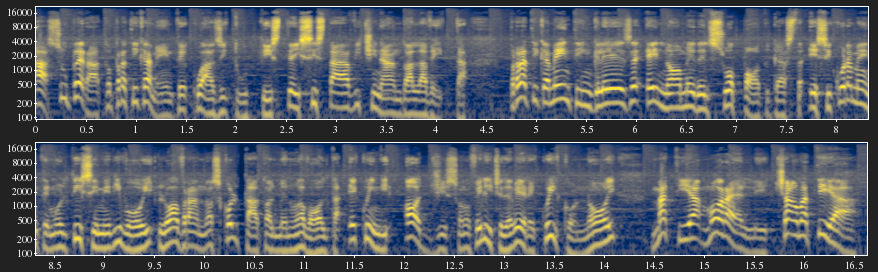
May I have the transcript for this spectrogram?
Ha superato praticamente quasi tutti si sta avvicinando alla vetta. Praticamente inglese è il nome del suo podcast e sicuramente moltissimi di voi lo avranno ascoltato almeno una volta e quindi oggi sono felice di avere qui con noi Mattia Morelli. Ciao Mattia!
